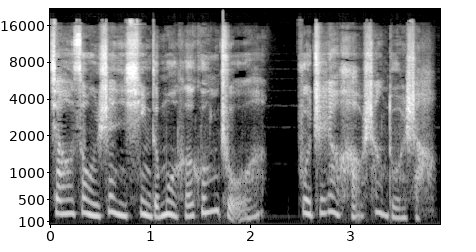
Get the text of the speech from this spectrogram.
骄纵任性的漠河公主，不知要好上多少。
